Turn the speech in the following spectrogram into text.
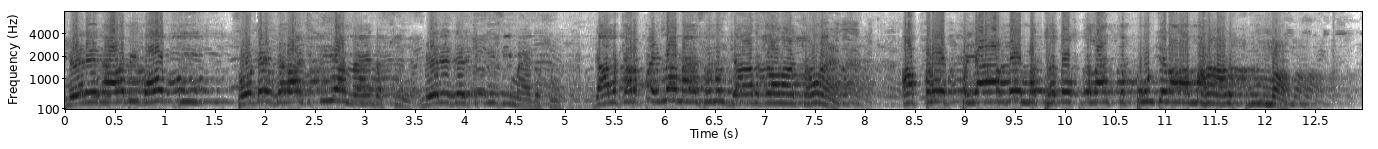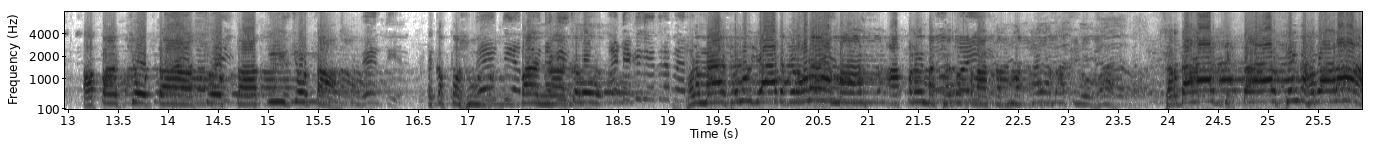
ਮੇਰੇ ਨਾਲ ਵੀ ਬਹੁਤ ਸੀ। ਛੋਟੇ ਦਿਲਾਂ 'ਚ ਕੀ ਆ, ਮੈਂ ਦੱਸੂ। ਮੇਰੇ ਦਿਲ 'ਚ ਕੀ ਸੀ, ਮੈਂ ਦੱਸੂ। ਗੱਲ ਕਰ, ਪਹਿਲਾਂ ਮੈਂ ਤੁਹਾਨੂੰ ਯਾਦ ਕਰਾਉਣਾ ਚਾਹੁੰਦਾ ਆਪਣੇ ਪੰਜਾਬ ਦੇ ਮੱਥੇ ਤੋਂ ਕਲੰਕ ਪੂੰਝਣ ਵਾਲਾ ਮਹਾਨ ਸੂਰਮਾ। ਆਪਾਂ ਝੋਟਾ ਝੋਟਾ ਕੀ ਝੋਟਾ? ਇੱਕ ਪਸ਼ੂ। ਡਿੱਗ- ਚਲੋ। ਹੁਣ ਮੈਂ ਤੁਹਾਨੂੰ ਯਾਦ ਕਰਾਉਣਾ ਮਾਨ ਆਪਣੇ ਮੱਥੇ ਤੋਂ ਕਲੰਕ ਆਇਆ ਬਾਕੀ ਹੋਗਾ ਸਰਦਾਰ ਜਗਤਾਰ ਸਿੰਘ ਹਵਾਲਾ।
